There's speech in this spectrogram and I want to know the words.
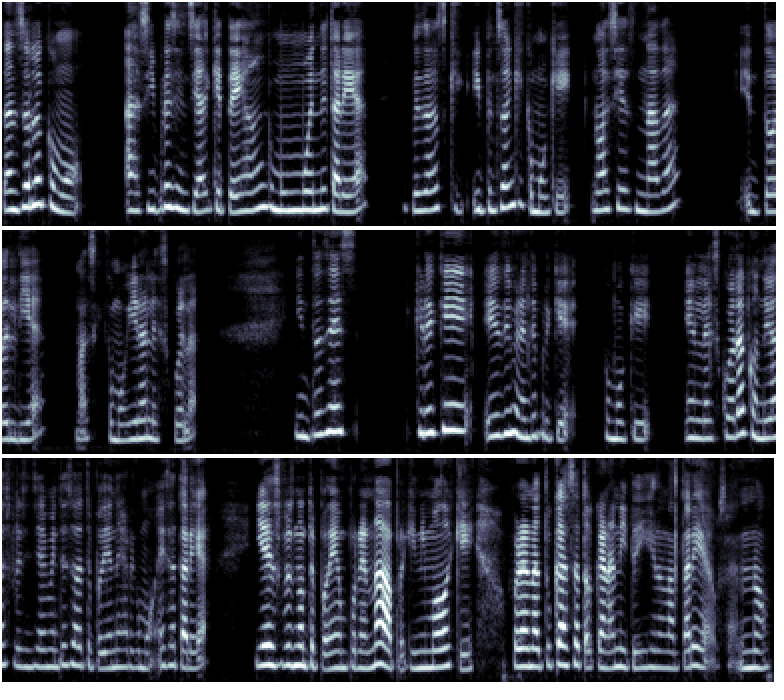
tan solo como así presencial que te dejan como un buen de tarea y pensabas que y pensaban que como que no hacías nada en todo el día más que como ir a la escuela. Y entonces creo que es diferente porque como que en la escuela cuando ibas presencialmente solo te podían dejar como esa tarea y después no te podían poner nada porque ni modo que fueran a tu casa, tocaran y te dijeran la tarea, o sea, no.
